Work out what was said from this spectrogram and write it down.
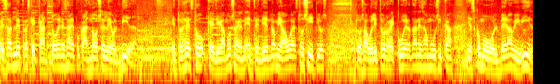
esas letras que cantó en esa época no se le olvidan. Entonces esto que llegamos a- entendiendo a mi abuela estos sitios, los abuelitos recuerdan esa música y es como volver a vivir.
